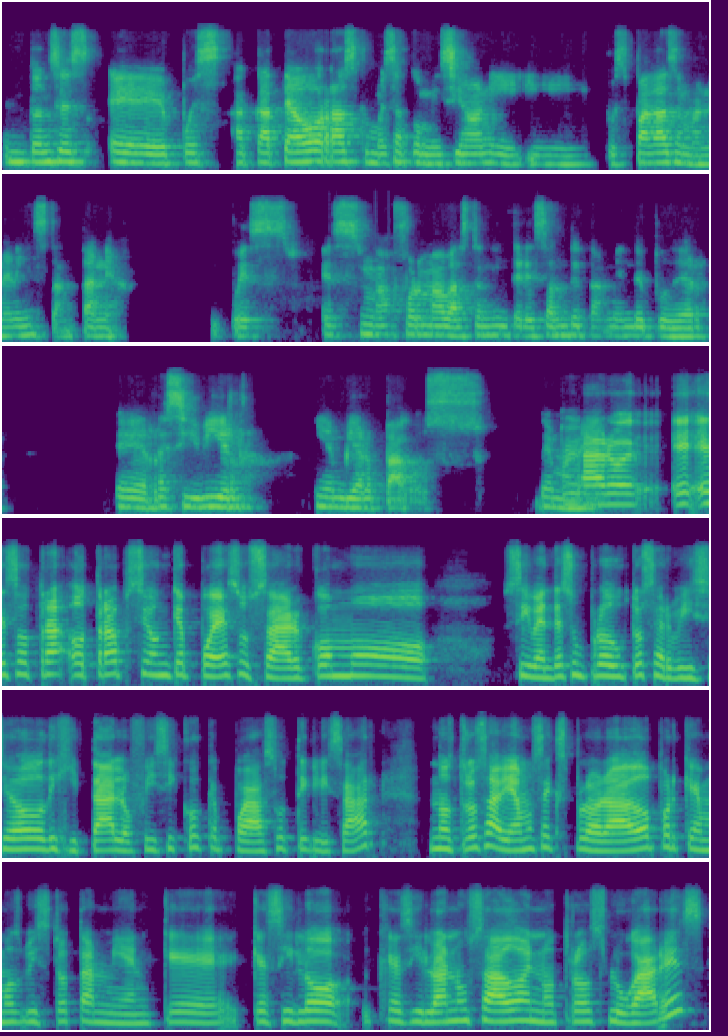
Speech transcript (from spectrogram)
Entonces, eh, pues acá te ahorras como esa comisión y, pues pagas de manera instantánea. Y pues es una forma bastante interesante también de poder eh, recibir y enviar pagos de manera. Claro, e, es otra, otra opción que puedes usar como si vendes un producto servicio digital o físico que puedas utilizar. Nosotros habíamos explorado porque hemos visto también que, que, sí, lo, que sí lo han usado en otros lugares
